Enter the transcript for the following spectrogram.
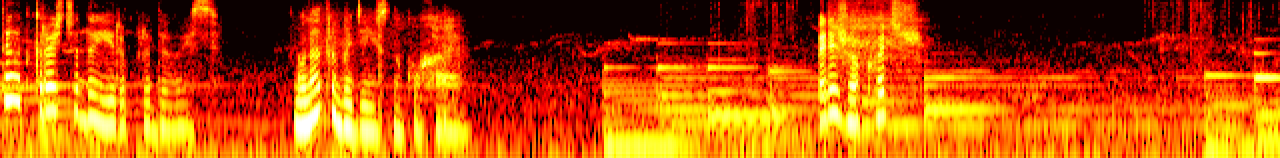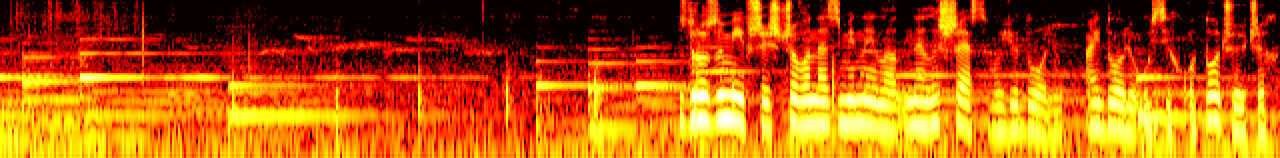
Ти от краще до Іри придивись. Вона тебе дійсно кохає. Пиріжок хочеш? Зрозумівши, що вона змінила не лише свою долю, а й долю усіх оточуючих,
